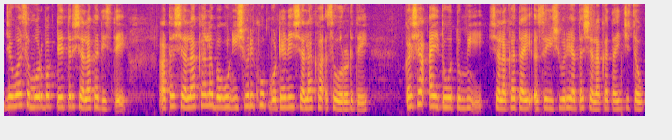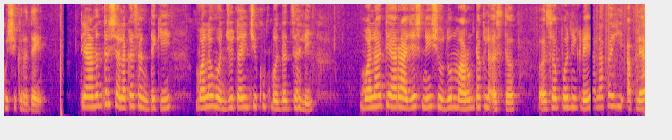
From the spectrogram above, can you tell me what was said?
जेव्हा समोर बघते तर शलाखा दिसते. आता शलाखाला बघून ईश्वरी खूप मोठ्याने शलाखा असं ओरडते. कशा आहेत तो? तुम्ही शलाकाताई असं ईश्वरी आता शलाकाताईंची चौकशी करते. त्यानंतर शलाका सांगते की मला मंजूताईंची खूप मदत झाली. मला त्या राजेशनी शोधून मारून टाकलं असतं. असं पण इकडे शलाका ही आपल्या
